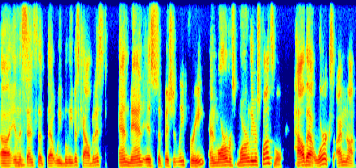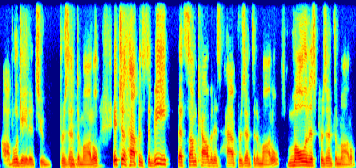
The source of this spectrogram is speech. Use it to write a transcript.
uh, in the mm. sense that that we believe as Calvinists, and man is sufficiently free and moral, morally responsible. How that works, I'm not obligated to present hmm. a model. It just happens to be that some Calvinists have presented a model, Molinists present a model.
